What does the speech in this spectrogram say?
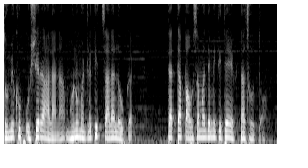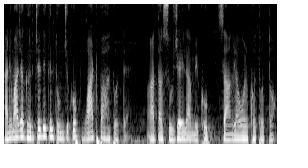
तुम्ही खूप उशिरा आला ना म्हणून म्हटलं की चला लवकर. त्यात त्या पावसामध्ये मी तिथे एकटाच होतो आणि माझ्या घरचे देखील तुमची खूप वाट पाहत होते. आता सुजयला मी खूप चांगला ओळखत होतो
